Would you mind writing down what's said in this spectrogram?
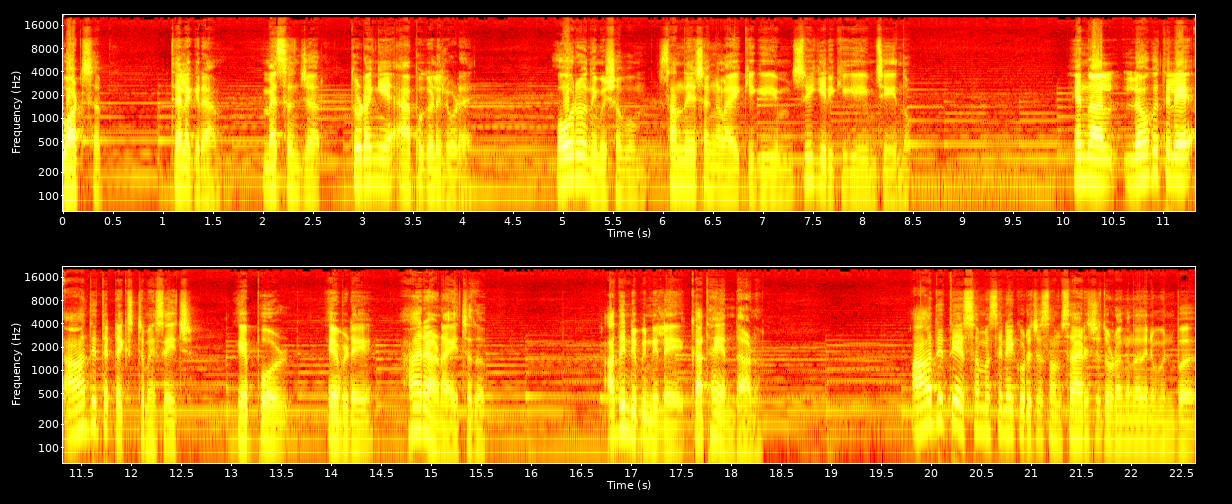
വാട്സപ്പ് ടെലഗ്രാം മെസ്സഞ്ചർ തുടങ്ങിയ ആപ്പുകളിലൂടെ ഓരോ നിമിഷവും സന്ദേശങ്ങൾ അയക്കുകയും സ്വീകരിക്കുകയും ചെയ്യുന്നു. എന്നാൽ ലോകത്തിലെ ആദ്യത്തെ ടെക്സ്റ്റ് മെസ്സേജ് എപ്പോൾ എവിടെ ആരാണ് അയച്ചത്? അതിന്റെ പിന്നിലെ കഥ എന്താണ്? ആദ്യത്തെ എസ് എം എസിനെ കുറിച്ച് സംസാരിച്ചു തുടങ്ങുന്നതിന് മുൻപ്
